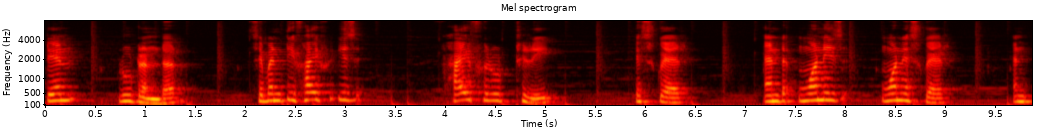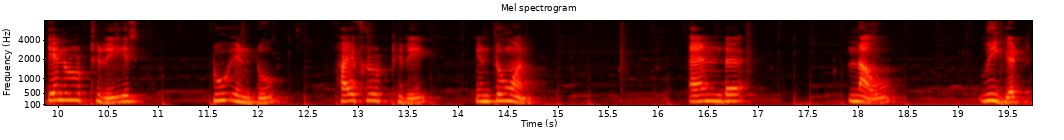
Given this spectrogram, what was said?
10 root under. 75 is 5 root 3 square and 1 is 1 square and 10 root 3 is 2 into 5 root 3 into 1 and uh, now we get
